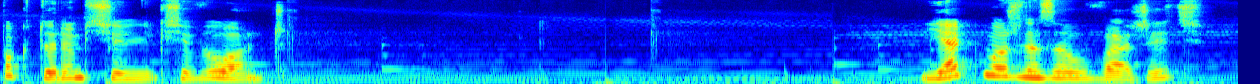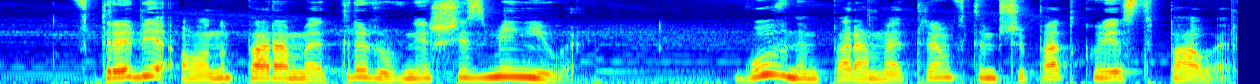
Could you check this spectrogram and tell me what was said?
po którym silnik się wyłączy. Jak można zauważyć, w trybie ON parametry również się zmieniły. Głównym parametrem w tym przypadku jest power,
